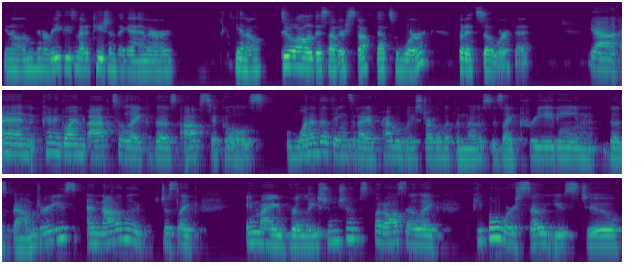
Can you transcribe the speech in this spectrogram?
you know, I'm going to read these meditations again or, you know, do all of this other stuff. That's work, but it's so worth it. Yeah. And kind of going back to like those obstacles, one of the things that I have probably struggled with the most is like creating those boundaries and not only just like in my relationships, but also like people were so used to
